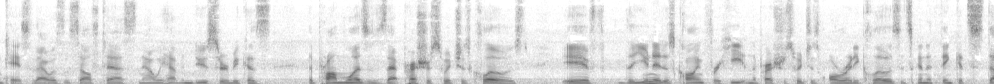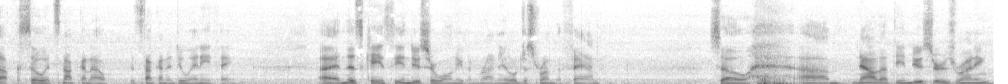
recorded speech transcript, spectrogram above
Okay, so that was the self-test. Now we have inducer because the problem was is that pressure switch is closed. If the unit is calling for heat and the pressure switch is already closed, it's going to think it's stuck, so it's not going to it's not going to do anything. Uh, in this case, the inducer won't even run; it'll just run the fan. So um, now that the inducer is running,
